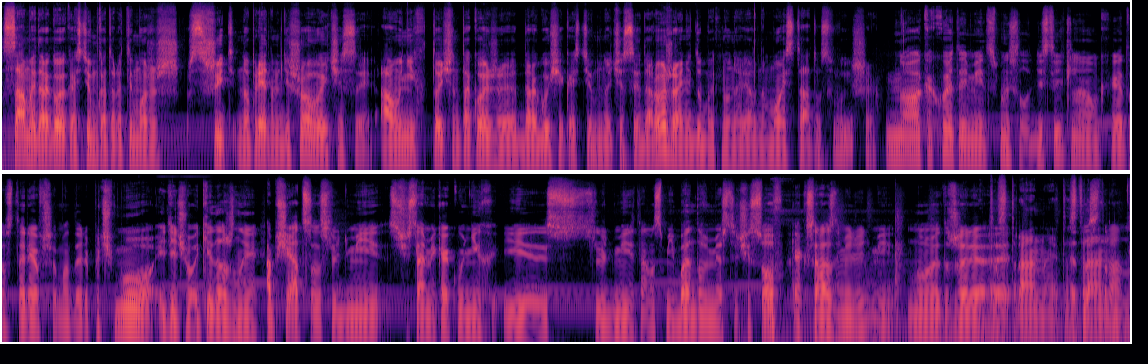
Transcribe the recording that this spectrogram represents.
самый дорогой костюм, который ты можешь сшить, но при этом дешевые часы, а у них точно такой же дорогущий костюм, но часы дороже, они думают, ну, наверное, мой статус выше. Ну а какой это имеет смысл? Действительно какая-то устаревшая модель. Почему эти чуваки должны общаться с людьми с часами, как у них, и с людьми там с ми-бендом вместо часов, как с разными людьми? Ну это же... Это э, странно, это, это странно. странно.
